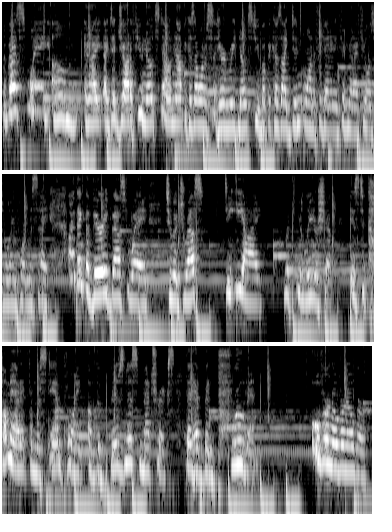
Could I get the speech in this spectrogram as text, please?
The best way, um, and I, I did jot a few notes down, not because I want to sit here and read notes to you, but because I didn't want to forget anything that I feel is really important to say. I think the very best way to address DEI with your leadership is to come at it from the standpoint of the business metrics that have been proven over and over and over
